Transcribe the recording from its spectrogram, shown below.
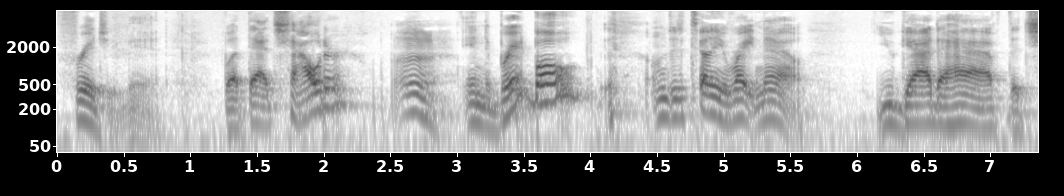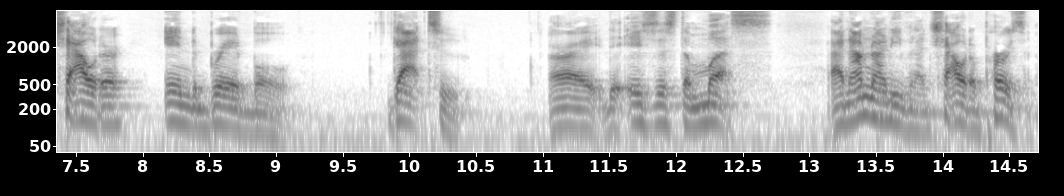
frigid, man. But that chowder mm, in the bread bowl, I'm just telling you right now, you got to have the chowder in the bread bowl. Got to. All right. It's just a must. And I'm not even a chowder person.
